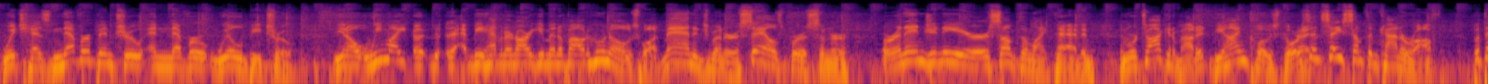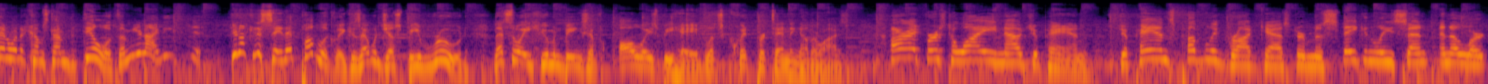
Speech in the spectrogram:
which has never been true and never will be true. You know, we might uh, be having an argument about who knows what, management or a salesperson or or an engineer or something like that, and and we're talking about it behind closed doors Right. and say something kind of rough. But then when it comes time to deal with them, you're not you're not going to say that publicly because that would just be rude. That's the way human beings have always behaved. Let's quit pretending otherwise. All right, first Hawaii, now Japan. Japan's public broadcaster mistakenly sent an alert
